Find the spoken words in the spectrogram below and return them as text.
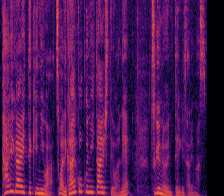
対外的にはつまり外国に対してはね次のように定義されます。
